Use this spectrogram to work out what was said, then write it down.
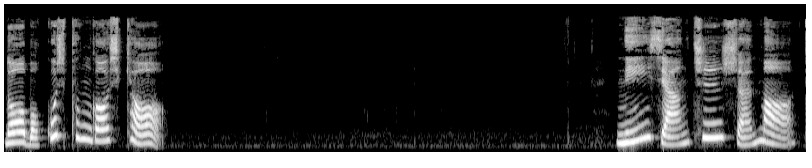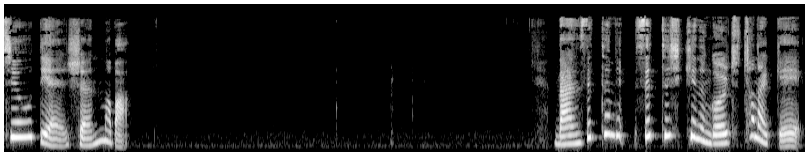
너먹고싶은거시켜你想吃什么就点什么吧。 난 세트, 세트 시키는 걸 추천할게.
